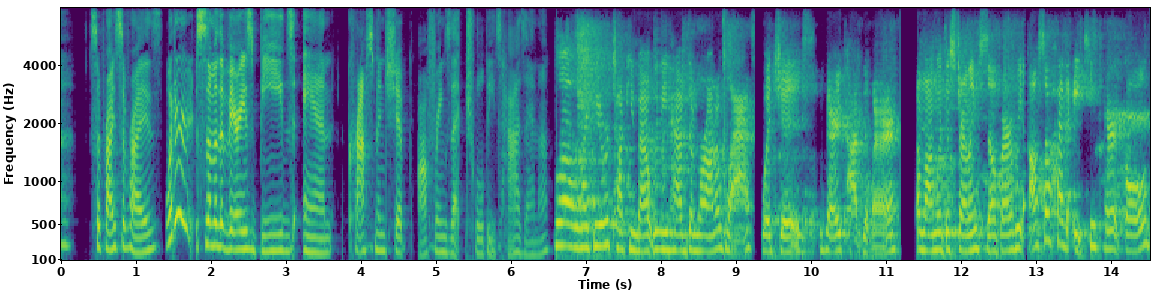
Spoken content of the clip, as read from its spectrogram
surprise, surprise. What are some of the various beads and craftsmanship offerings that Troll Beads has, Anna? Well, like we were talking about, we have the Murano glass, which is very popular, along with the sterling silver. We also have 18 karat gold.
